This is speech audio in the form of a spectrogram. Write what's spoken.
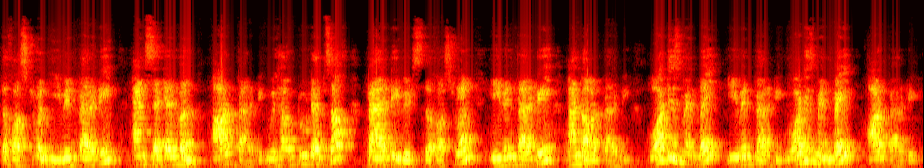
The first one even parity and second one odd parity. We have two types of parity bits. The first one even parity and odd parity. What is meant by even parity? What is meant by odd parity?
